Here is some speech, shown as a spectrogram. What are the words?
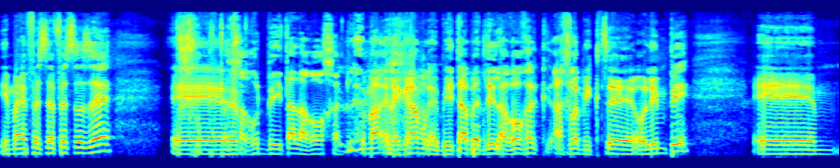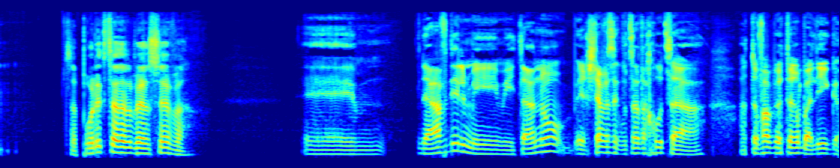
עם ה-0-0 הזה. אה, תחרות בעיטה לרוחק. לגמרי, בעיטה בדלי לרוחק, אחלה מקצה אולימפי. אה, ספרו לי קצת על באר שבע. אמ, להבדיל מאיתנו, באר שבע זה קבוצת החוץ הטובה ביותר בליגה.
